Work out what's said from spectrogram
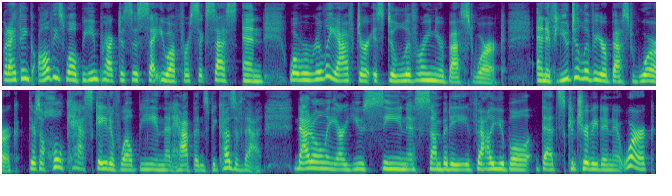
But I think all these well being practices set you up for success. And what we're really after is delivering your best work. And if you deliver your best work, there's a whole cascade of well being that happens because of that. Not only are you seen as somebody valuable that's contributing at work,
